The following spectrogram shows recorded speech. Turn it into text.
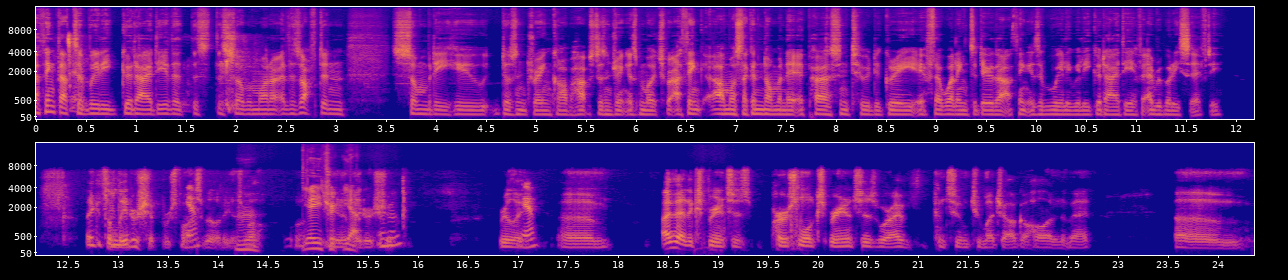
I think that's yeah. a really good idea that the, the sober monitor. There's often somebody who doesn't drink or perhaps doesn't drink as much, but I think almost like a nominated person to a degree, if they're willing to do that, I think is a really, really good idea for everybody's safety. I think it's a mm-hmm. leadership responsibility yeah. as well. Mm-hmm. Yeah, you tr- yeah. leadership. Mm-hmm. Really. Yeah. Um, I've had experiences, personal experiences, where I've consumed too much alcohol at an event. Um,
